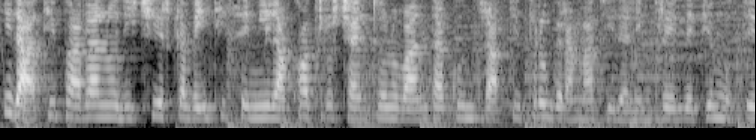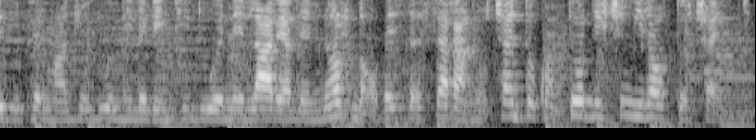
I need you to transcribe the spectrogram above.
I dati parlano di circa 26.490 contratti programmati dalle imprese piemontesi per maggio 2022 nell'area del nord-ovest saranno 114.800.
